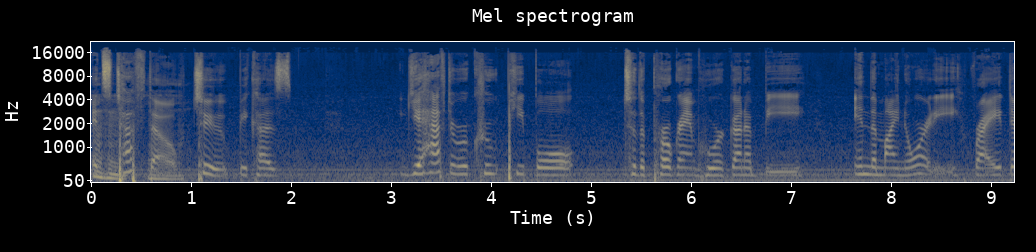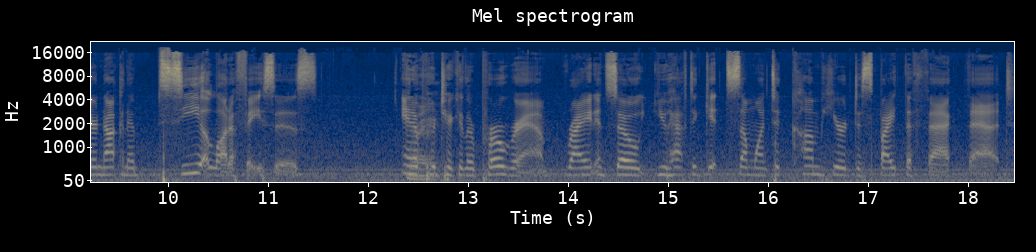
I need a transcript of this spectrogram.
It's mm-hmm, tough though mm-hmm. too because you have to recruit people to the program who are going to be in the minority, right? They're not going to see a lot of faces in right. a particular program, right? And so you have to get someone to come here despite the fact that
